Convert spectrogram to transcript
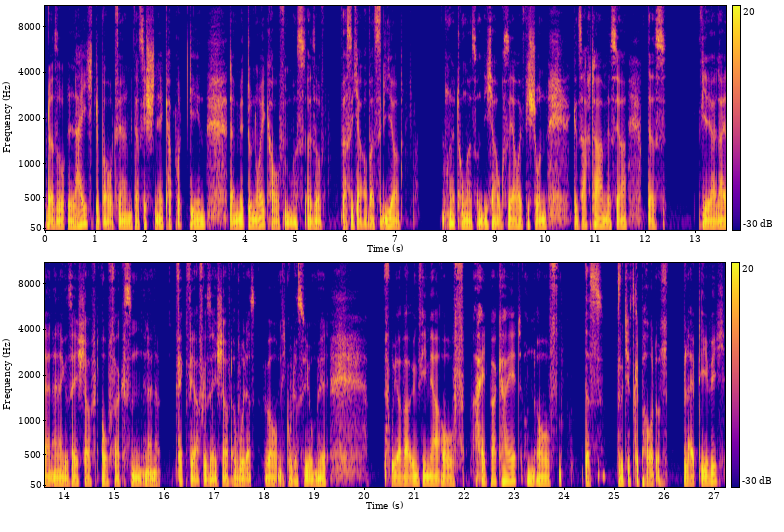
oder so leicht gebaut werden, dass sie schnell kaputt gehen, damit du neu kaufen musst. Also was ich ja, was wir Thomas und ich ja auch sehr häufig schon gesagt haben, ist ja, dass wir ja leider in einer Gesellschaft aufwachsen, in einer Wegwerfgesellschaft, obwohl das überhaupt nicht gut ist für die Umwelt. Früher war irgendwie mehr auf Haltbarkeit und auf das wird jetzt gebaut und bleibt ewig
